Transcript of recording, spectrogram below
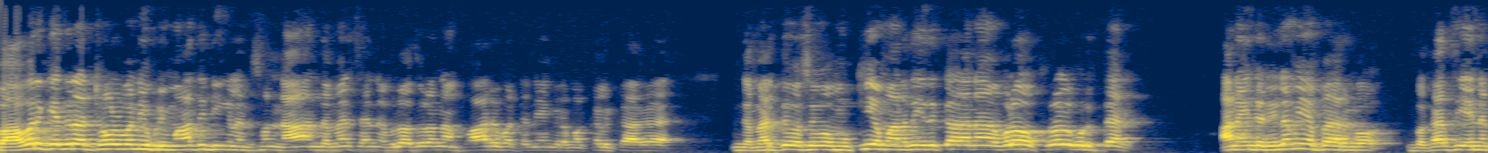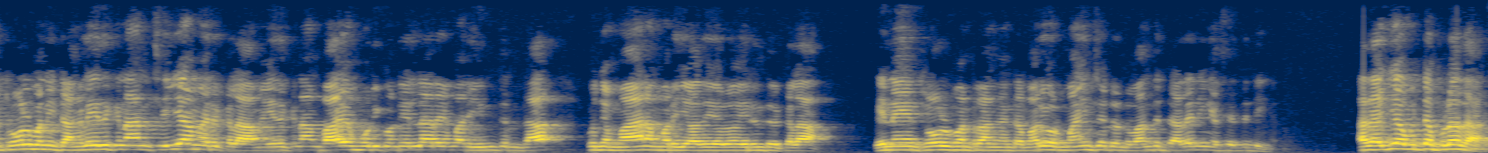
அப்ப அவருக்கு எதிராக ட்ரோல் பண்ணி இப்படி மாத்திட்டீங்களேன்னு சொன்னா அந்த மாதிரி இவ்வளவு தூரம் நான் பாடுபட்டனேங்கிற மக்களுக்காக இந்த மருத்துவ சேவை முக்கியமானது இதுக்காக நான் இவ்வளவு குரல் கொடுத்தேன். ஆனா இந்த நிலைமையை பாருங்க இப்ப கடைசி என்ன ட்ரோல் பண்ணிட்டாங்களே இதுக்கு நான் செய்யாம இருக்கலாமே இதுக்கு நான் பாய மூடிக்கொண்டு எல்லாரையும் மாதிரி இருந்திருந்தா கொஞ்சம் மான மரியாதையோ இருந்திருக்கலாம். என்ன ஏன் ட்ரோல் பண்றாங்கன்ற மாதிரி ஒரு மைண்ட் செட் ஒன்று வந்துட்டாலே நீங்க செத்துட்டீங்க. அது ஐயா விட்ட புலதான்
